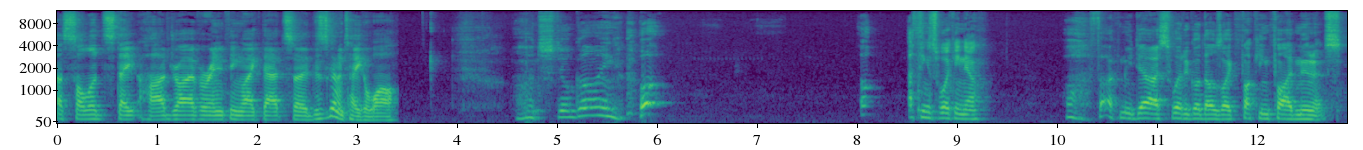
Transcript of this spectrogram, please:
a solid state hard drive or anything like that, so this is going to take a while. Oh, it's still going. Oh! I think it's working now. Oh, fuck me, Dad. I swear to God, that was like fucking five minutes.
